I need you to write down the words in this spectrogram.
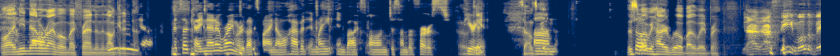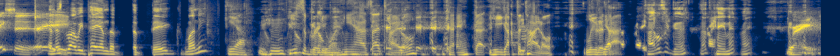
Well, I need NaNoWriMo, my friend, and then I'll get it done. Yeah, it's okay. NaNoWriMo, that's fine. I'll have it in my inbox on December 1st, period. Okay. Sounds good. Um, this so, is why we hired Will, by the way, Brent. I, I see motivation. Hey. And this is why we pay him the, the big money. Yeah, mm-hmm. he's the pretty one. He has that title. okay, that he got the title. Leave it at yep. that. Right. Titles are good. That's right. payment, right? Right.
